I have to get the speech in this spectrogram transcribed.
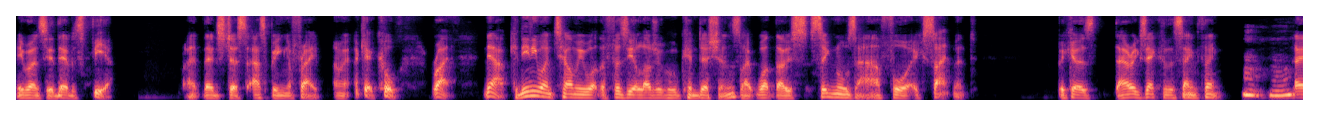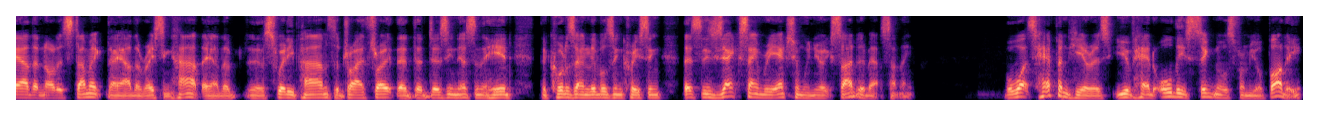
Everyone said that is fear, right? That's just us being afraid. I went, okay, cool. Right. Now, can anyone tell me what the physiological conditions, like what those signals are for excitement? Because they're exactly the same thing. Mm-hmm. They are the knotted stomach. They are the racing heart. They are the, the sweaty palms, the dry throat, the, the dizziness in the head, the cortisone levels increasing. That's the exact same reaction when you're excited about something. Well, what's happened here is you've had all these signals from your body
